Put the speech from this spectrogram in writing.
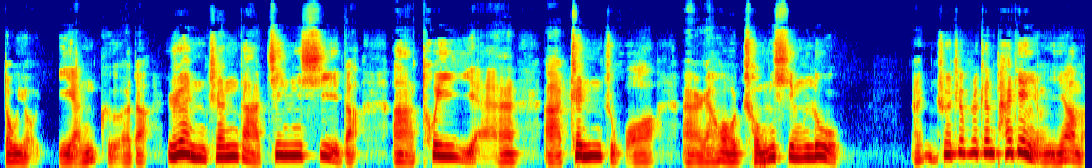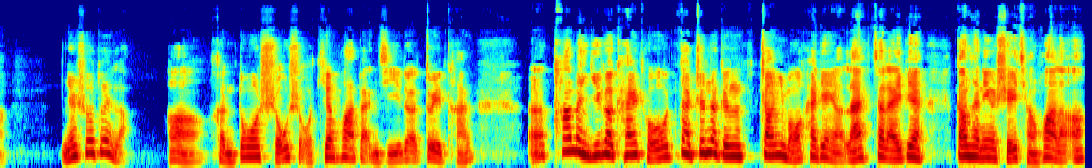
都有严格的、认真的、精细的啊推演啊斟酌啊，然后重新录，哎，你说这不是跟拍电影一样吗？您说对了啊，很多首首天花板级的对谈，呃，他们一个开头，那真的跟张艺谋拍电影。来，再来一遍，刚才那个谁抢话了啊？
